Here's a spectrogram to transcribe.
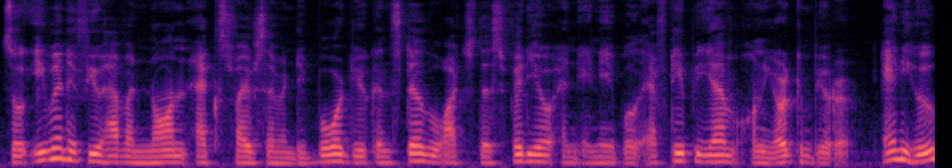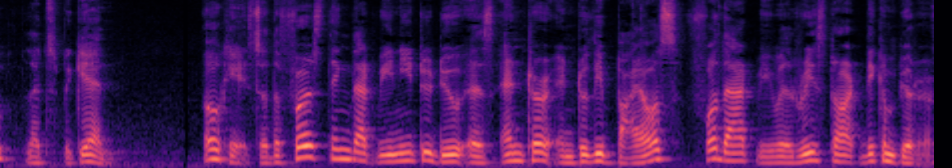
So even if you have a non-X570 board, you can still watch this video and enable FTPM on your computer. Anywho, let's begin. Okay, so the first thing that we need to do is enter into the BIOS. For that, we will restart the computer.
